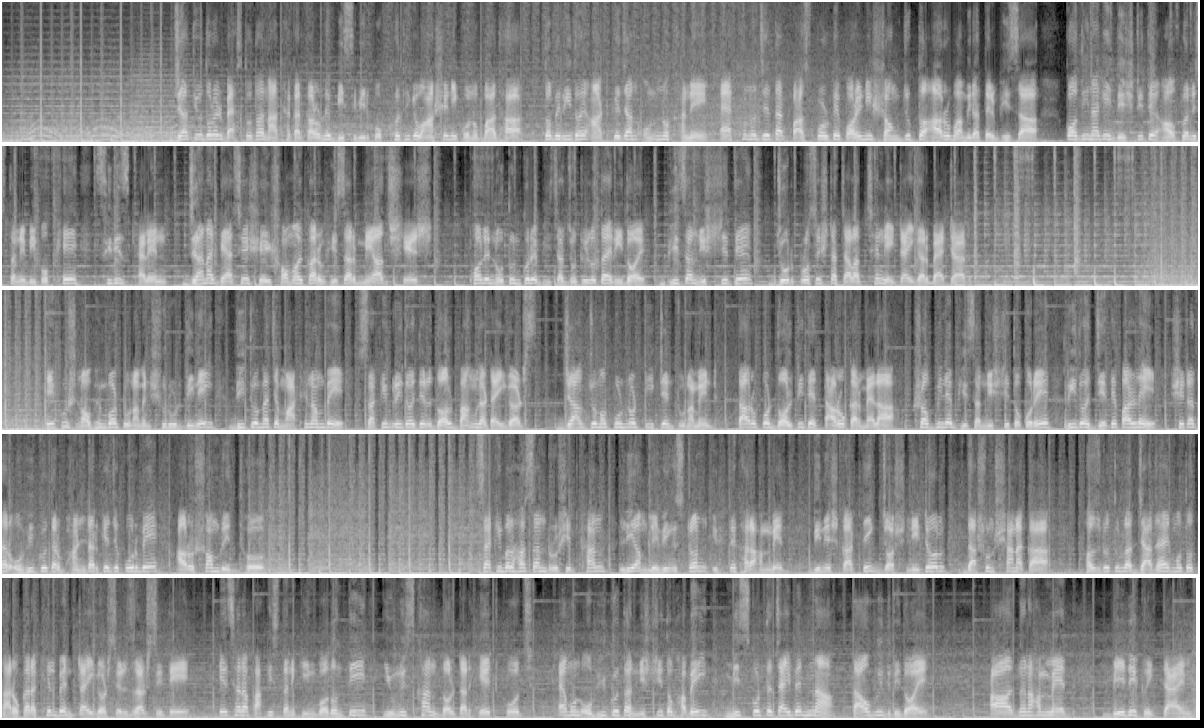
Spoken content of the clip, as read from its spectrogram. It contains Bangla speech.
জাতীয় দলের ব্যস্ততা না থাকার কারণে বিসিবির পক্ষ থেকেও আসেনি কোনো বাধা। তবে হৃদয় আটকে যান অন্যখানে। এখনও যে তার পাসপোর্টে পড়েনি সংযুক্ত আরব আমিরাতের ভিসা। কদিন আগেই দেশটিতে আফগানিস্তানের বিপক্ষে সিরিজ খেলেন। জানা গেছে, সেই সময়কার ভিসার মেয়াদ শেষ। ফলে নতুন করে ভিসা জটিলতায় হৃদয়। ভিসা নিশ্চিতে জোর প্রচেষ্টা চালাচ্ছেন এই টাইগার ব্যাটার। একুশ নভেম্বর টুর্নামেন্ট শুরুর দিনেই দ্বিতীয় ম্যাচে মাঠে নামবে সাকিব হৃদয়দের দল বাংলা টাইগার্স। জাঁকজমকপূর্ণ টি টেন টুর্নামেন্ট। তার উপর দলটিতে তারকার মেলা। সব মিলে ভিসা নিশ্চিত করে হৃদয় যেতে পারলে সেটা তার অভিজ্ঞতার ভাণ্ডারকে যে করবে আরও সমৃদ্ধ। Shakib Al Hasan, Rashid Khan, Liam Livingstone, Iftikhar Ahmed, Dinesh Karthik Josh Little Dasun Shanaka. Hazratullah জাজায়ের মতো তারকারা খেলবেন টাইগার্সের জার্সিতে। এছাড়া পাকিস্তানি কিংবদন্তি ইউনিস খান দলটার হেড কোচ। এমন অভিজ্ঞতা নিশ্চিতভাবেই মিস করতে চাইবেন না তাওহিদ হৃদয়ে। Adnan Ahmed BD Cric Time.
